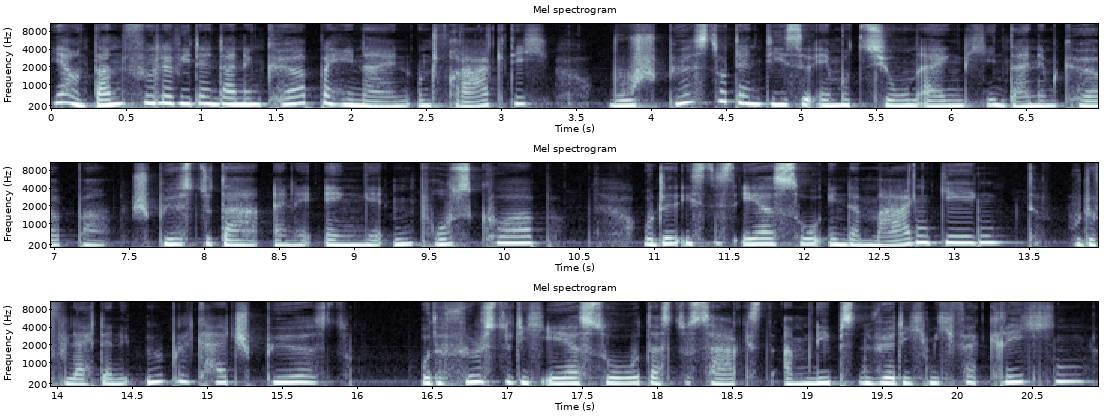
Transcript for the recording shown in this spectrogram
Ja, und dann fühle wieder in deinen Körper hinein und frag dich, wo spürst du denn diese Emotion eigentlich in deinem Körper? Spürst du da eine Enge im Brustkorb? Oder ist es eher so in der Magengegend, wo du vielleicht eine Übelkeit spürst? Oder fühlst du dich eher so, dass du sagst, am liebsten würde ich mich verkriechen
